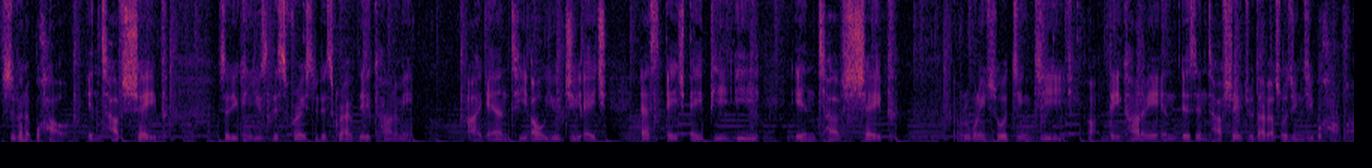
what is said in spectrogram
十分的不好，in tough shape. So you can use this phrase to describe the economy. I N T O U G H S H A P E in tough shape。如果你说经济啊，the economy in is in tough shape，就代表说经济不好嘛。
